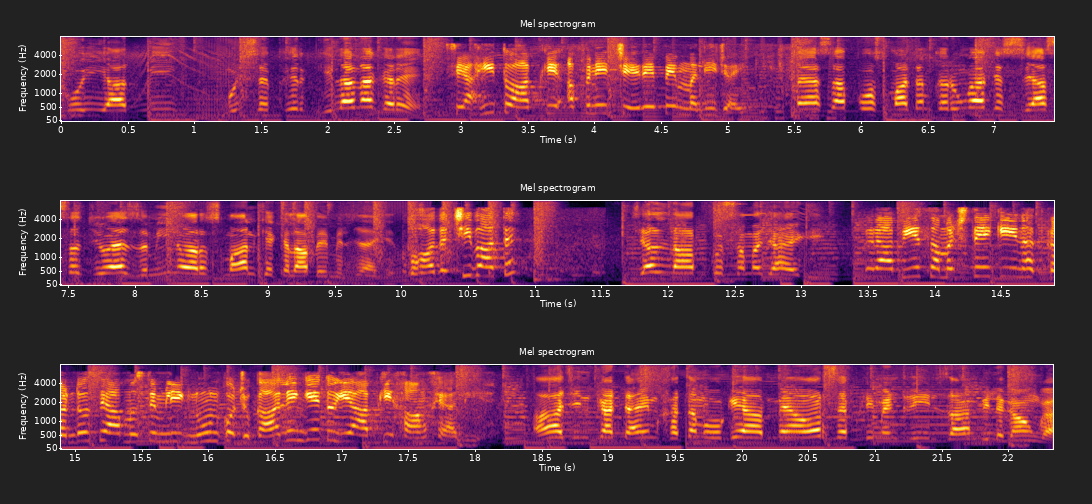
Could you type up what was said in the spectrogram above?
कोई आदमी मुझसे फिर गिला ना करे। स्याही तो आपके अपने चेहरे पे मली जाएगी। मैं ऐसा पोस्टमार्टम करूँगा कि सियासत जो है ज़मीन और आसमान के कलाबे मिल जाएँगे। बहुत अच्छी बात है। जल्द आपको समझ आएगी। अगर आप ये समझते हैं कि इन हथकंडों से आप मुस्लिम लीग नून को झुका लेंगे तो ये आपकी खाम ख्याली है। आज इनका टाइम खत्म हो गया अब मैं और सप्लीमेंट्री इल्ज़ाम भी लगाऊँगा।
